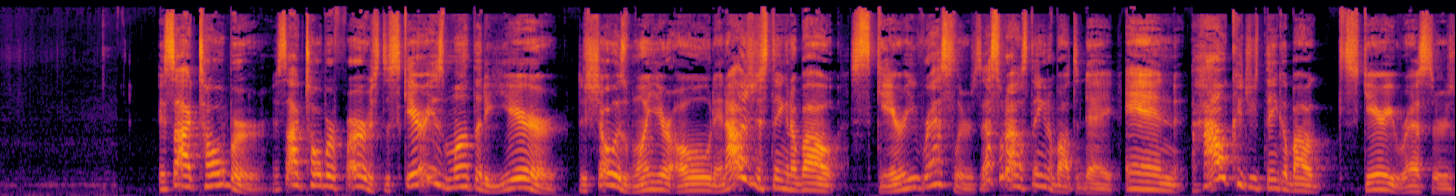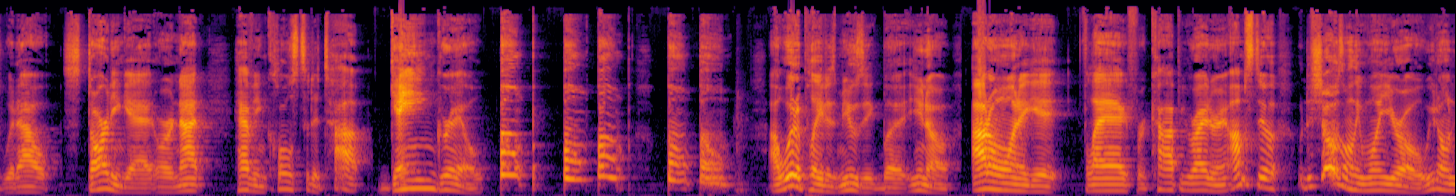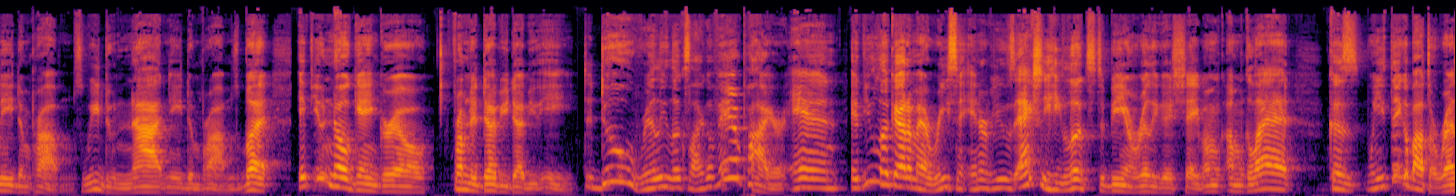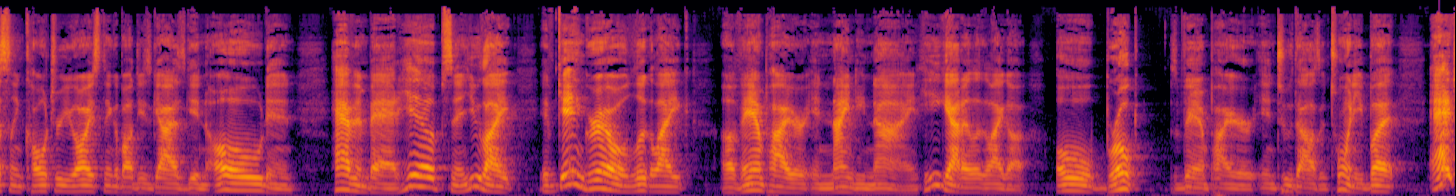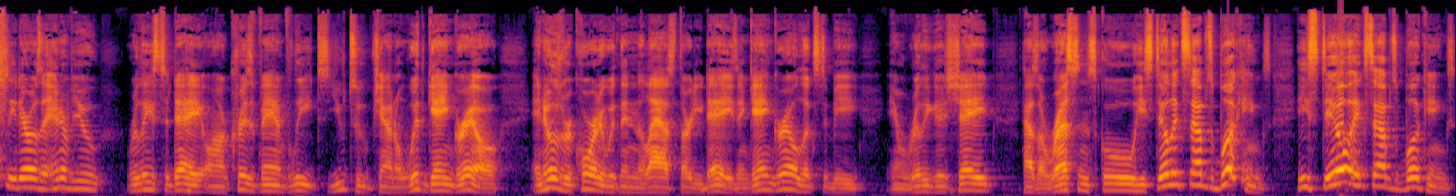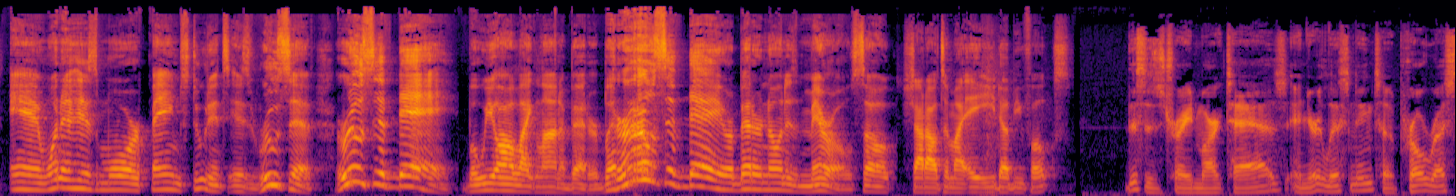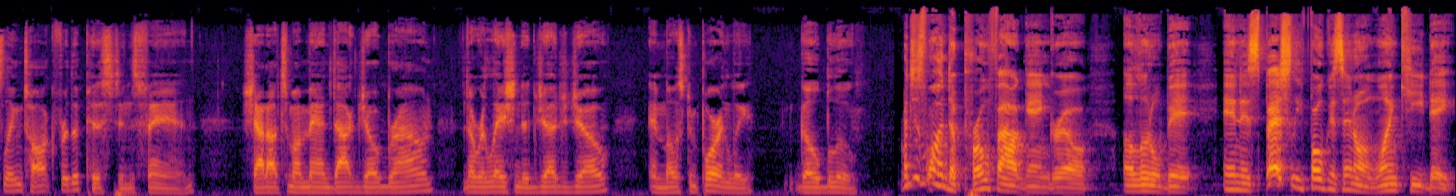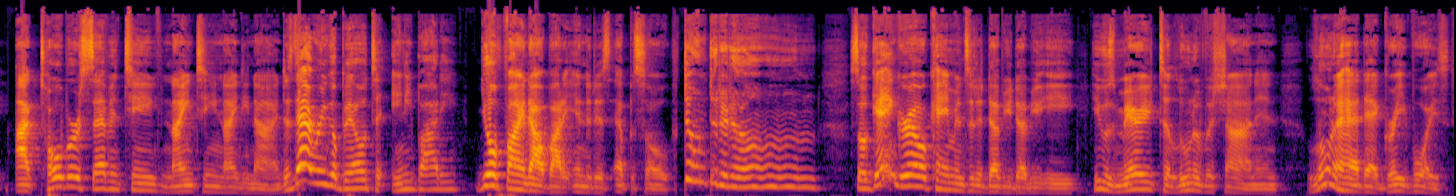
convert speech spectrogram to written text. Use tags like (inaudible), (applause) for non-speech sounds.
It's October. It's October 1st, the scariest month of the year. The show is one year old, and I was just thinking about scary wrestlers. That's what I was thinking about today. And how could you think about scary wrestlers without starting at or not having close to the top Gangrel? Boom, boom, boom, boom, boom. I would have played his music, but you know, I don't want to get flagged for copyright or I'm still the show is only one year old. We don't need them problems. We do not need them problems. But if you know Gangrel from the WWE. The dude really looks like a vampire. And if you look at him at recent interviews, actually, he looks to be in really good shape. I'm, I'm glad because when you think about the wrestling culture, you always think about these guys getting old and having bad hips. And you like, if Gangrel looked like a vampire in 99, he got to look like a old broke vampire in 2020. But actually, there was an interview released today on Chris Van Vliet's YouTube channel with Gangrel and it was recorded within the last 30 days. And Gangrel looks to be in really good shape, has a wrestling school. He still accepts bookings. He still accepts bookings. And one of his more famed students is Rusev. Rusev Day. But we all like Lana better. But Rusev Day, or better known as Miro. So shout out to my AEW folks. This is Trademark Taz, and you're listening to Pro Wrestling Talk for the Pistons fan. Shout out to my man Doc Joe Brown no relation to Judge Joe, and most importantly, go blue. I just wanted to profile Gangrel a little bit and especially focus in on one key date October 17th, 1999. Does that ring a bell to anybody? You'll find out by the end of this episode. Dun, dun, dun. So, Gangrel came into the WWE. He was married to Luna Vachon, and Luna had that great voice.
